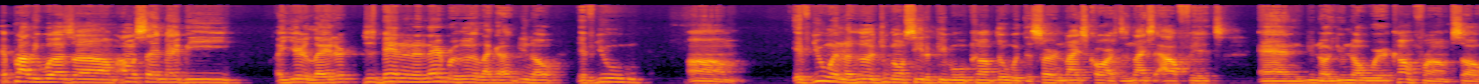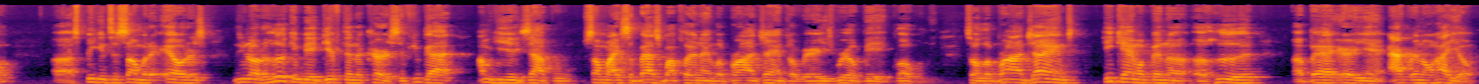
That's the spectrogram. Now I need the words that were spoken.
It probably was. Um, I'm gonna say maybe a year later. Just being in the neighborhood, like a, uh, you know, if you um if you in the hood, you're gonna see the people who come through with the certain nice cars, the nice outfits and you know you know where it come from. So uh, speaking to some of the elders, you know the hood can be a gift and a curse. If you got, I'm gonna give you an example. Somebody's a basketball player named LeBron James over here. He's real big globally. So LeBron James, he came up in a, a hood, a bad area in Akron, Ohio.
